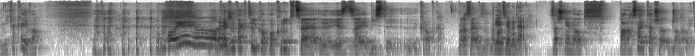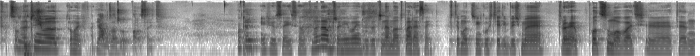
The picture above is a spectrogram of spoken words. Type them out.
Nika Cave'a. Ojojoj! No, także tak tylko pokrótce y, jest zajebisty. y, Kropka. Wracając do tematu. Jedziemy dalej. Zaczniemy od Parasite'a czy od Johna Wicka? Co Zaczniemy od... Oj, fuck. Ja bym zaczął od Parasite. Okej? If you say so. No dobrze, niech będzie. Zaczynamy od Parasite. W tym odcinku chcielibyśmy trochę podsumować e, ten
